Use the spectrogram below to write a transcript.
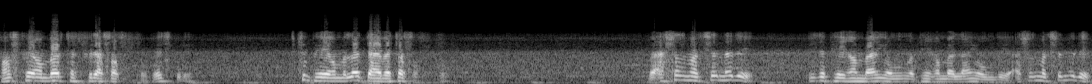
Hansı Peyğəmbər təkfir əsas tutur? Heç biri. Bütün Peyğəmbərlər dəvətə əsas tutur. Və əsas məqsəd nədir? Biz də Peyğəmbərin yolunda, Peyğəmbərlərin yolundayıq. Əsas məqsəd nədir?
